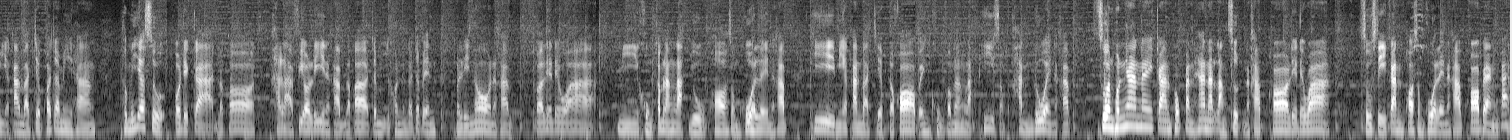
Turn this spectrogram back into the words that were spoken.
มีอาการบาดเจ็บก็จะมีทางโทมิยาสุโอเดกาดแล้วก็คาราฟิออรี่นะครับแล้วก็จะมีอีกคนหนึ่งก็จะเป็นมาริโน่นะครับก็เรียกได้ว่ามีขุมกำลังหลักอยู่พอสมควรเลยนะครับที่มีอาการบาดเจ็บ แล้วก็เป็นขุมกำลังหลักที่สำคัญด้วยนะครับส่วนผลงานในการพบกัน 5 นัดหลังสุดนะครับก็เรียกได้ว่าสูสีกันพอสมควรเลยนะครับ ก็แบ่งกัน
